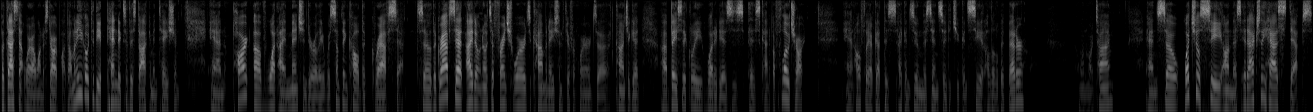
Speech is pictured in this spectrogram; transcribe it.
But that's not where I want to start with. I'm going to go to the appendix of this documentation. And part of what I mentioned earlier was something called the GRAFCET. So the GRAFCET, I don't know, it's a French word, it's a combination of different words, a conjugate. Uh, basically what it is, is is kind of a flow chart. And hopefully I've got this, I can zoom this in so that you can see it a little bit better. One more time. And so what you'll see on this, it actually has steps.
